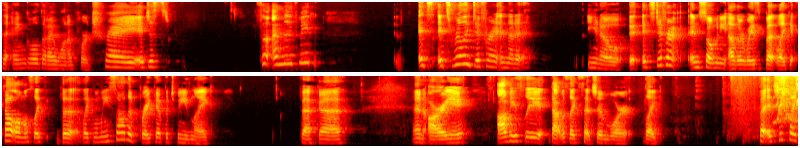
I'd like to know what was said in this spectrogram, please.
the angle that I want to portray? It just so and they've made it's it's really different in that it you know it, it's different in so many other ways but like it felt almost like the like when we saw the breakup between like becca and arie obviously that was like such a more like but it's just like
